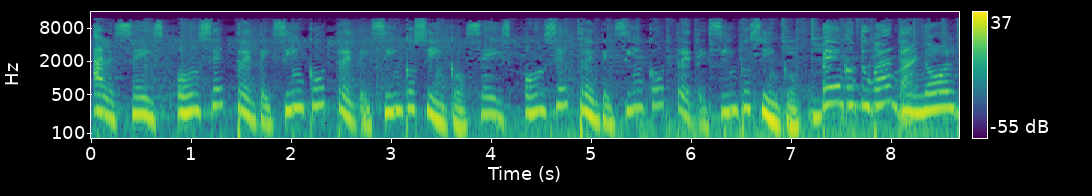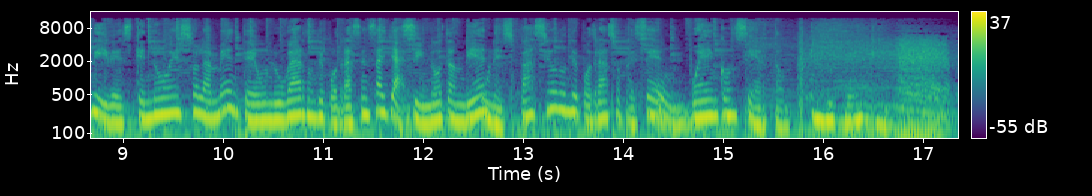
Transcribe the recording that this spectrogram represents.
al 611 35 355 611 35 355. Ven con tu banda y no olvides que no es solamente un lugar donde podrás ensayar, sino también un espacio donde podrás ofrecer un buen concierto. El.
